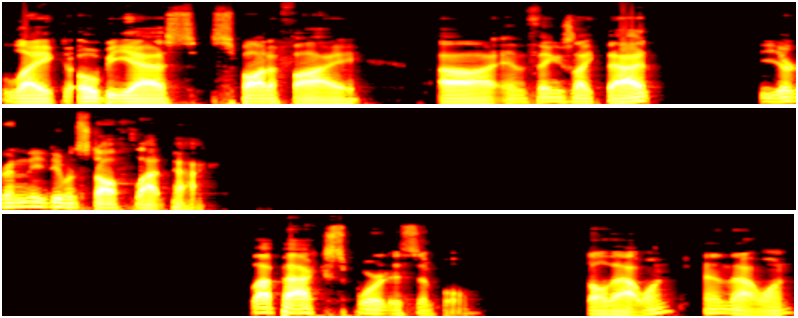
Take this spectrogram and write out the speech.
like OBS, Spotify, uh, and things like that. You're going to need to install Flatpak. Flatpak support is simple. Install that one and that one.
